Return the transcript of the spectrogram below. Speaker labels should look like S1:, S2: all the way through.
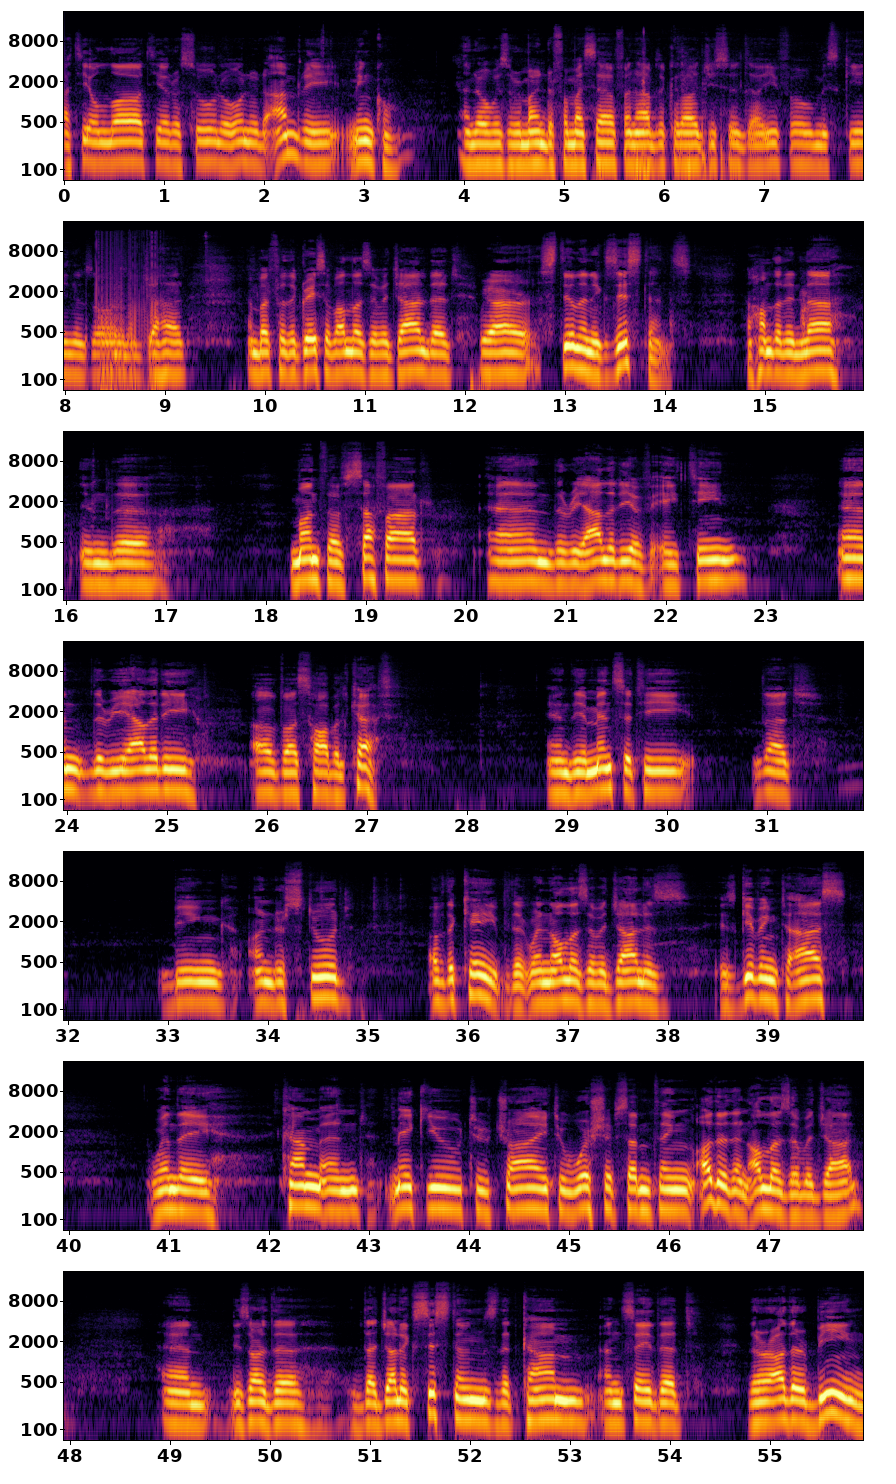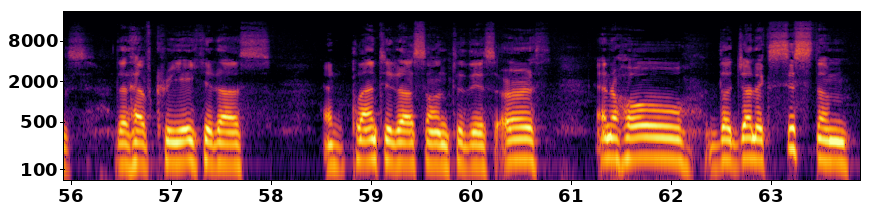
S1: Atiullah, Atiya Rasul ulul amri minkum. And always a reminder for myself and Abdul Ajis, Da'ifu, Miskeen, Zalim, Jahad and but for the grace of Allah that we are still in existence. Alhamdulillah in the month of Safar and the reality of 18 and the reality of Ashab al Kahf and the immensity that being understood of the cave that when Allah is, is giving to us, when they come and make you to try to worship something other than Allah and these are the Dajjalic systems that come and say that there are other beings that have created us and planted us onto this earth and a whole Dajjalic system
